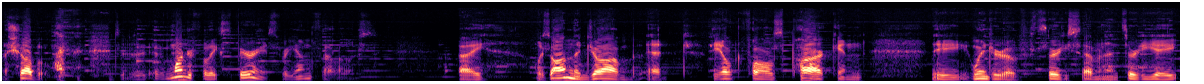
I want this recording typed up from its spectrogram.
a shovel. it's a, a wonderful experience for young fellows. I was on the job at the Elk Falls Park in the winter of 37 and 38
